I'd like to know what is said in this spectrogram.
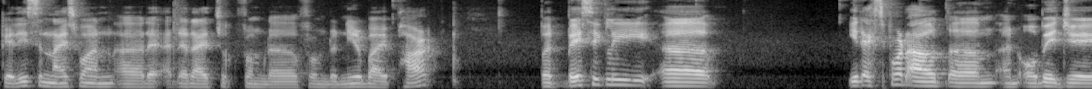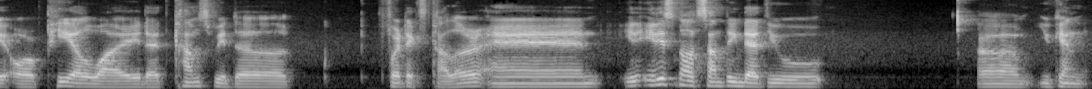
Okay, this is a nice one uh, that, that I took from the from the nearby park. But basically, uh, it export out um, an OBJ or PLY that comes with the vertex color, and it, it is not something that you um, you can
